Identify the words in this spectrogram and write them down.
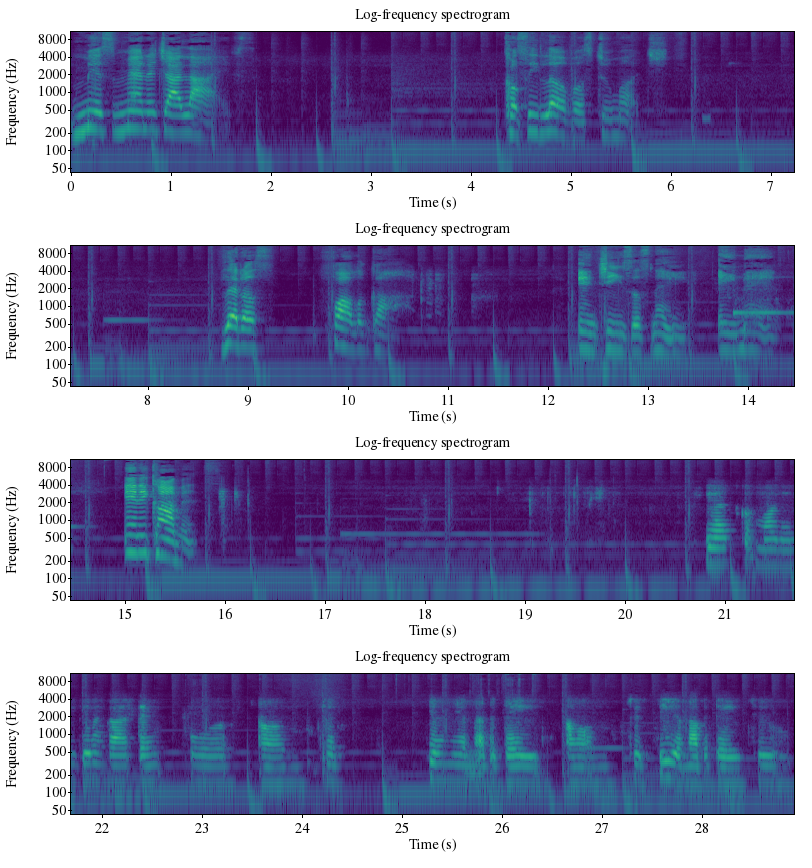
mismanage our lives because He loves us too much. Let us follow God. In Jesus' name, amen. Any comments? Yes, good morning. Giving God thanks for um, just giving me another day um, to see another day to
